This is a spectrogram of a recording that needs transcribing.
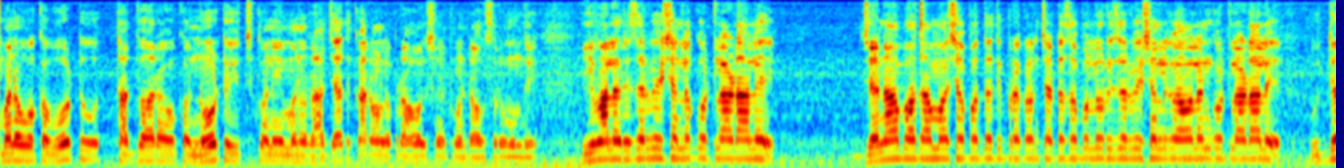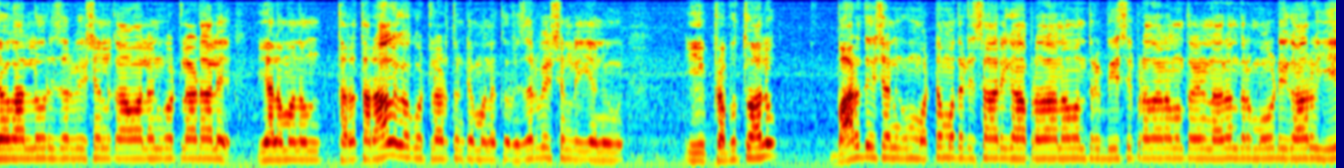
మనం ఒక ఓటు తద్వారా ఒక నోటు ఇచ్చుకొని మనం రాజ్యాధికారంలోకి రావాల్సినటువంటి అవసరం ఉంది. ఇవాళ రిజర్వేషన్లో కొట్లాడాలి. జనాభా దామాషా పద్ధతి ప్రకారం చట్టసభల్లో రిజర్వేషన్లు కావాలని కొట్లాడాలి. ఉద్యోగాల్లో రిజర్వేషన్లు కావాలని కొట్లాడాలి. ఇవాళ మనం తరతరాలుగా కొట్లాడుతుంటే మనకు రిజర్వేషన్లు ఇవ్వని ఈ ప్రభుత్వాలు భారతదేశానికి మొట్టమొదటిసారిగా ప్రధానమంత్రి బీసీ ప్రధానమంత్రి అయిన నరేంద్ర మోడీ గారు ఏ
